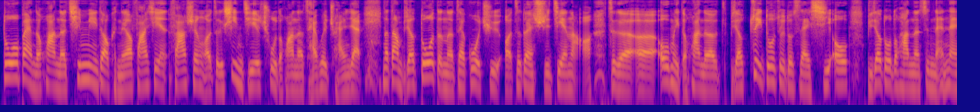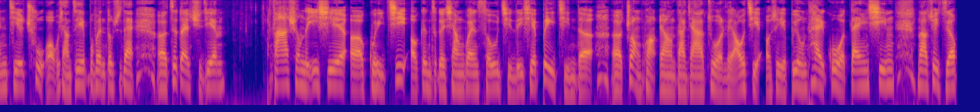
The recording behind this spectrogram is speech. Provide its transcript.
多半的话呢，亲密到可能要发现发生呃这个性接触的话呢才会传染。那当然比较多的呢，在过去哦这段时间了啊，这个呃欧美的话呢，比较最多最多是在西欧比较多的话。他呢是男男接触哦，我想这些部分都是在呃这段时间发生的一些呃轨迹哦，跟这个相关搜集的一些背景的呃状况，让大家做了解哦，所以也不用太过担心。那所以只要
